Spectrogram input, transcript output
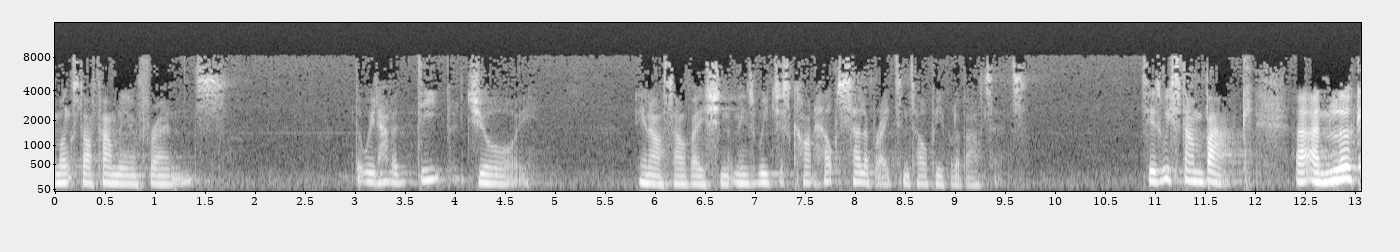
amongst our family and friends. That we'd have a deep joy in our salvation. It means we just can't help celebrate and tell people about it. See, as we stand back uh, and look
